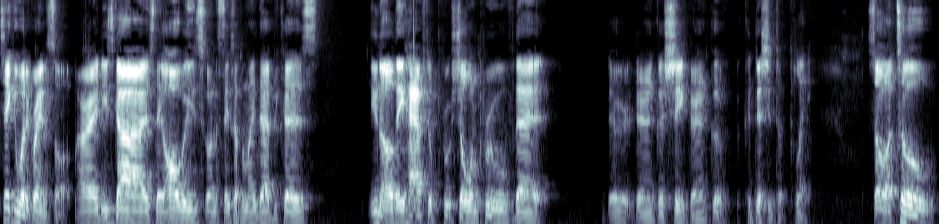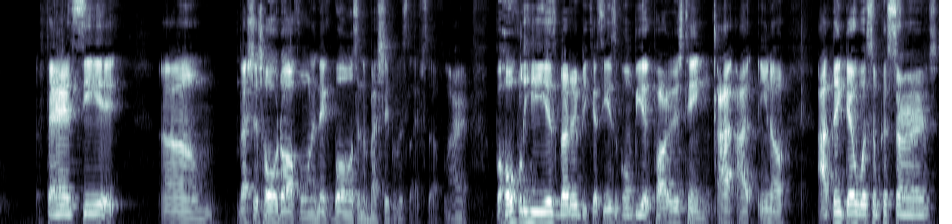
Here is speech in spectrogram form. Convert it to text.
Take it with a grain of salt. All right, these guys, they always going to say something like that because you know, they have to show and prove that they're they're in good shape, they're in good condition to play. So until fans see it, um, let's just hold off on the Nick Boyle's in the best shape of his life stuff. All right, but hopefully he is better because he is going to be a part of this team. I, I, you know, I think there was some concerns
